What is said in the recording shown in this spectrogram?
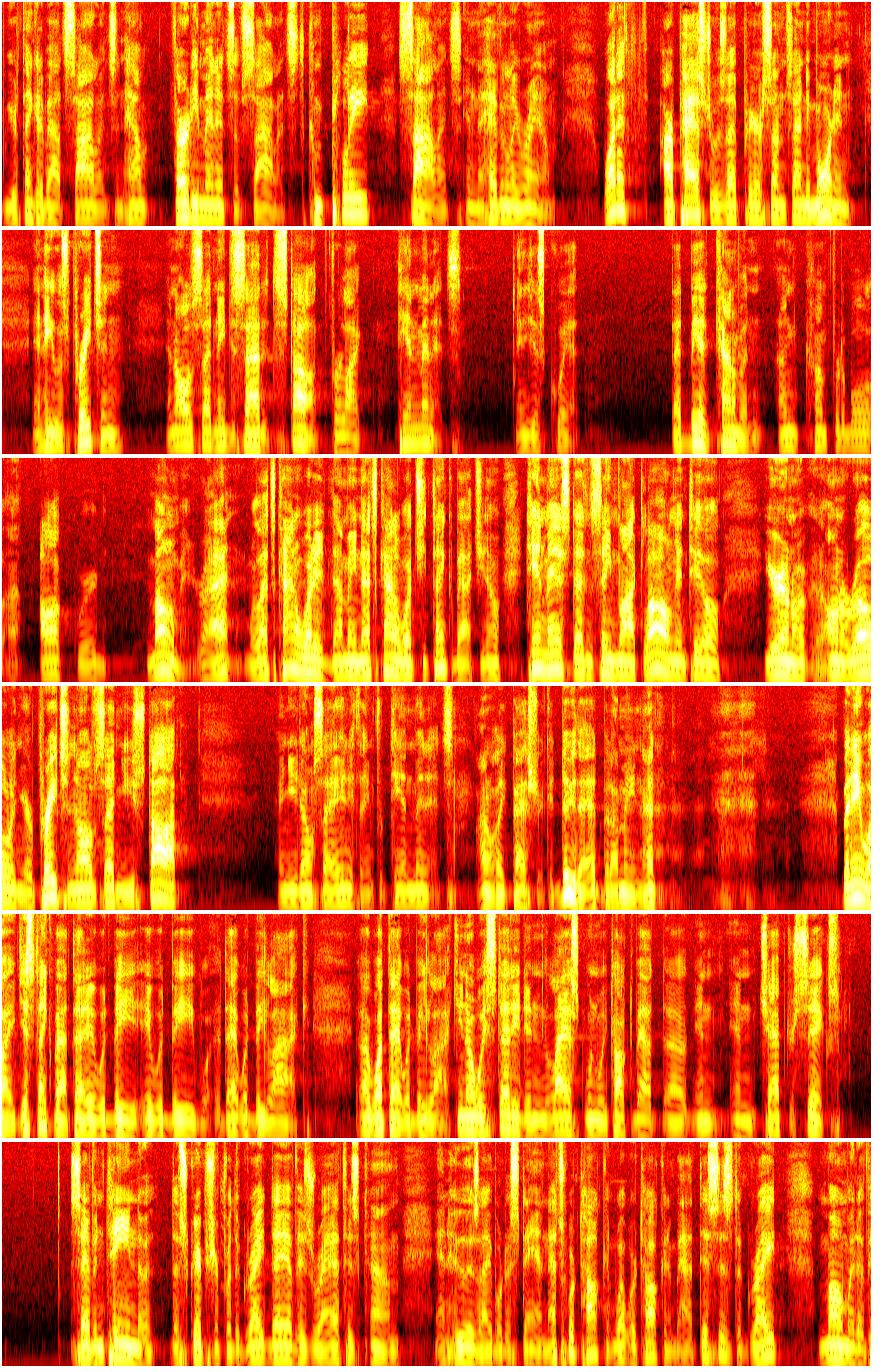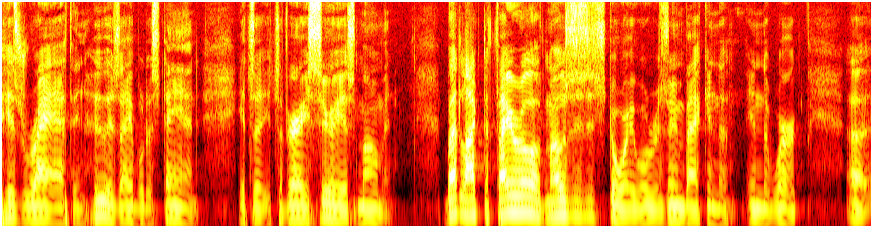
you're thinking about silence and how 30 minutes of silence, complete silence in the heavenly realm. What if our pastor was up here some Sunday morning and he was preaching and all of a sudden he decided to stop for like 10 minutes and he just quit? That'd be a kind of an uncomfortable, uh, awkward moment, right? Well, that's kind of what it, I mean, that's kind of what you think about. You know, 10 minutes doesn't seem like long until you're on a, on a roll and you're preaching and all of a sudden you stop and you don't say anything for 10 minutes. I don't think pastor could do that, but I mean that but anyway, just think about that. It would be it would be that would be like uh, what that would be like. You know, we studied in last when we talked about uh, in in chapter 6 17 the, the scripture for the great day of his wrath has come and who is able to stand that's what we're talking what we're talking about this is the great moment of his wrath and who is able to stand it's a it's a very serious moment but like the Pharaoh of Moses' story, we'll resume back in the, in the work, uh,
